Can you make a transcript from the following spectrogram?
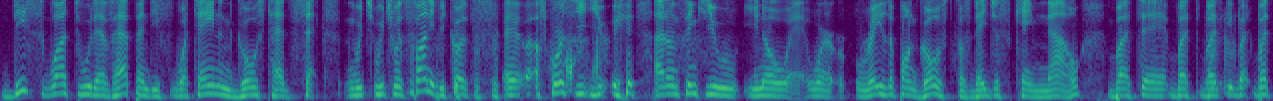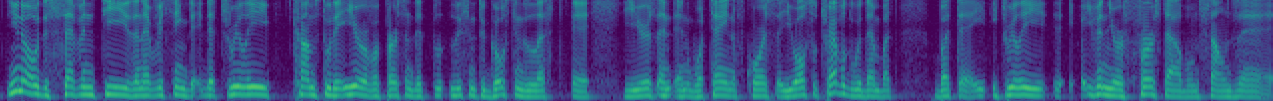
"This what would have happened if Watain and Ghost had sex," which which was funny because, uh, of course, you, you I don't think you you know uh, were raised upon Ghost because they just came now, but uh, but but but but you know the '70s and everything that, that really comes to the ear of a person that l- listened to Ghost in the last uh, years, and and Watain, of course, uh, you also traveled with them, but but uh, it, it, really uh, even your first album sounds uh,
